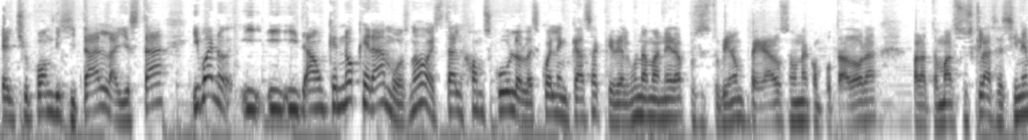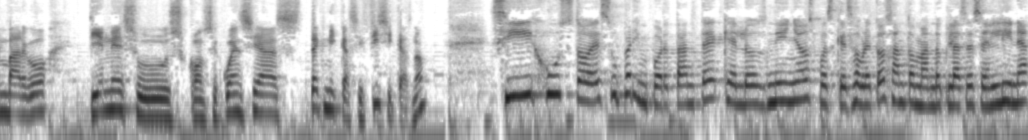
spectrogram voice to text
el chupón digital, ahí está. Y bueno, y, y aunque no queramos, ¿no? Está el homeschool o la escuela en casa que de alguna manera pues estuvieron pegados a una computadora para tomar sus clases. Sin embargo, tiene sus consecuencias técnicas y físicas, ¿no? Sí, justo, es súper importante que los niños, pues que sobre todo están tomando clases en línea,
